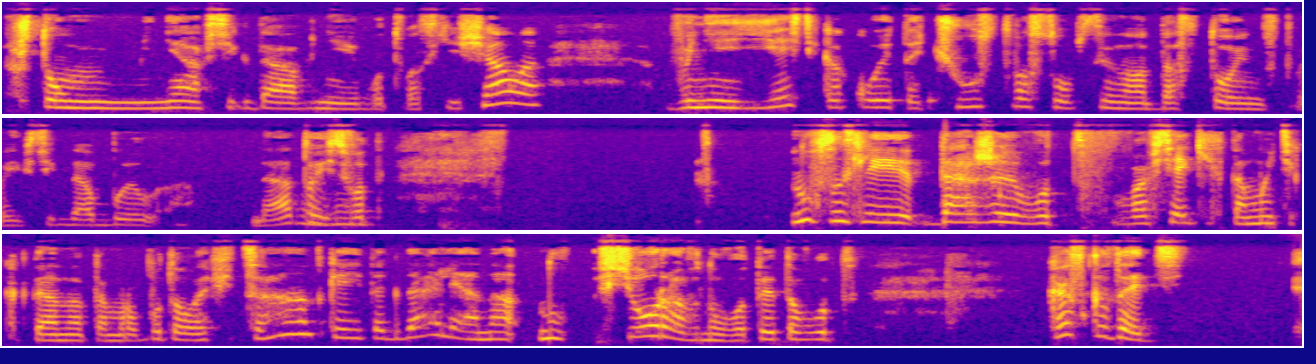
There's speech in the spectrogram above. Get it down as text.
что меня всегда в ней вот восхищало – в ней есть какое-то чувство собственного достоинства и всегда было. Да, то mm-hmm. есть вот ну, в смысле, даже вот во всяких там этих, когда она там работала официанткой и так далее, она, ну, все равно вот это вот, как сказать, э,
